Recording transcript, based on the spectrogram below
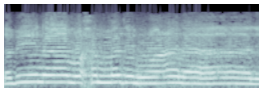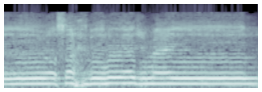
نبينا محمد وعلى آله وصحبه أجمعين.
